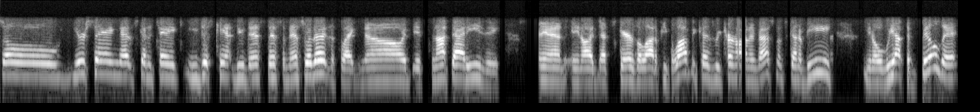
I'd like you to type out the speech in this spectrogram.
So you're saying that it's going to take, you just can't do this, this, and this with it? It's like, no, it, it's not that easy. And, you know, that scares a lot of people off because return on investment is going to be, you know, we have to build it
